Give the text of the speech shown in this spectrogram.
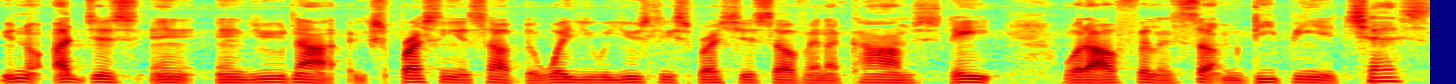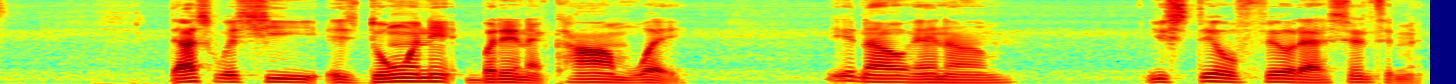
you know, I just and, and you not expressing yourself the way you would usually express yourself in a calm state without feeling something deep in your chest. That's what she is doing it, but in a calm way. You know, and um you still feel that sentiment.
